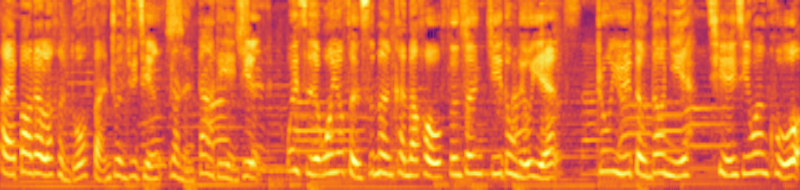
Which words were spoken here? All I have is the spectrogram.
还爆料了很多反转剧情，让人大跌眼镜。为此，网友粉丝们看到后纷纷激动留言：“终于等到你，千辛万苦。”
